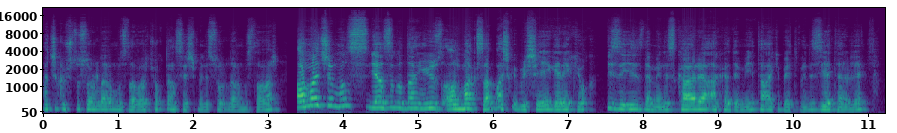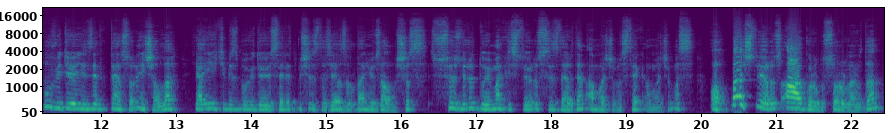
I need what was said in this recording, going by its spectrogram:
Açık uçlu sorularımız da var, çoktan seçmeli sorularımız da var. Amacımız yazılıdan 100 almaksa başka bir şeye gerek yok. Bizi izlemeniz, KRA Akademi'yi takip etmeniz yeterli. Bu videoyu izledikten sonra inşallah ya iyi ki biz bu videoyu seyretmişiz de yazılıdan 100 almışız. Sözünü duymak istiyoruz sizlerden. Amacımız, tek amacımız o. Başlıyoruz A grubu sorulardan.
